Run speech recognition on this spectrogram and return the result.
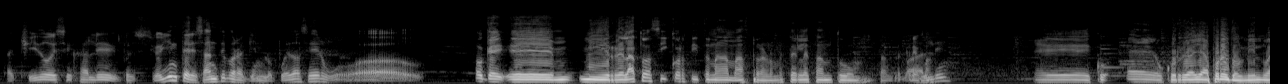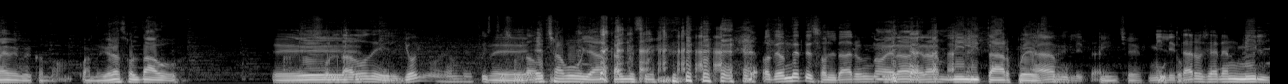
Está chido ese jale, pues se oye interesante para quien lo pueda hacer. Wow. Ok, eh, mi relato así cortito nada más para no meterle tanto tanta crema. Vale. Eh, eh, ocurrió allá por el 2009, güey, cuando, cuando yo era soldado. Eh, ¿Soldado del yoyo? ¿De dónde fuiste soldado? eh, chavo, ya, cálmese. ¿O de dónde te soldaron? no, era, era militar, pues. Ah, eh, militar. Pinche. puto. Militar, o sea, eran mil.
